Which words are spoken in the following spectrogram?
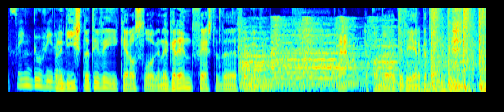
Sem dúvida. Aprendi isto na TVI, que era o slogan, a grande festa da família. Ah, é quando a TVI era católica.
